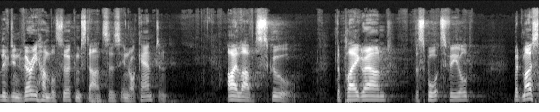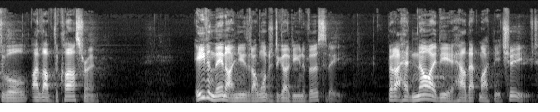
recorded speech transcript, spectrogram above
lived in very humble circumstances in Rockhampton. I loved school, the playground, the sports field, but most of all, I loved the classroom. Even then, I knew that I wanted to go to university, but I had no idea how that might be achieved.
